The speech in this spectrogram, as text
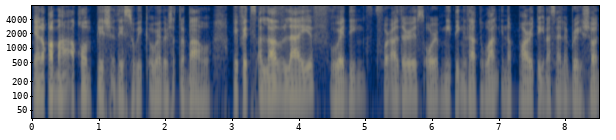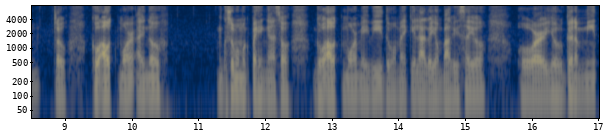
meron kang ma-accomplish this week, whether sa trabaho. If it's a love life, wedding for others, or meeting that one in a party, in a celebration. So, go out more. I know gusto mo magpahinga, so go out more, maybe doon mo may kilala yung bagay sa'yo, or you're gonna meet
